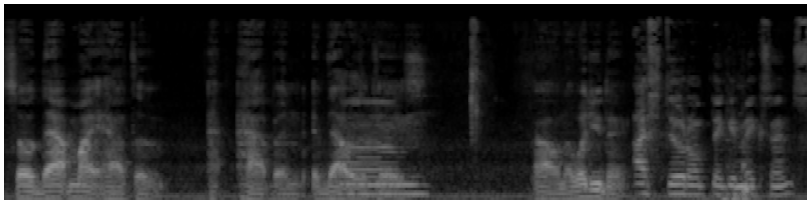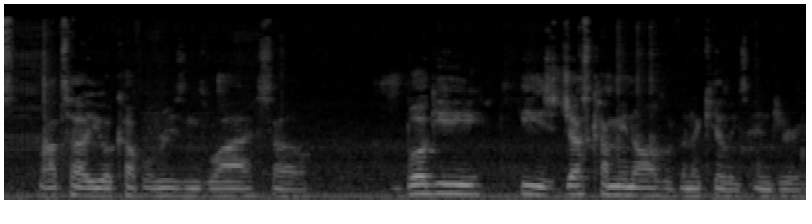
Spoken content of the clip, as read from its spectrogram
So that might have to happen if that was the Um, case. I don't know. What do you think? I still don't think it makes sense. I'll tell you a couple reasons why. So, Boogie, he's just coming off of an Achilles injury.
